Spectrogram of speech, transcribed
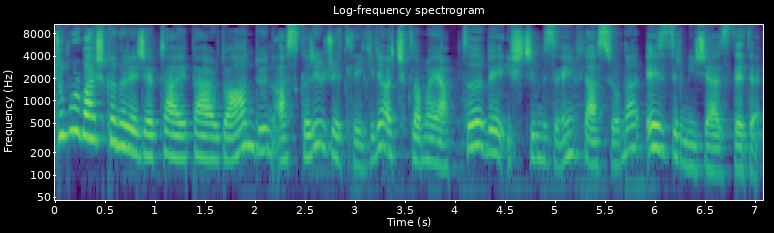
Cumhurbaşkanı Recep Tayyip Erdoğan dün asgari ücretle ilgili açıklama yaptı ve işçimizi enflasyona ezdirmeyeceğiz dedi.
